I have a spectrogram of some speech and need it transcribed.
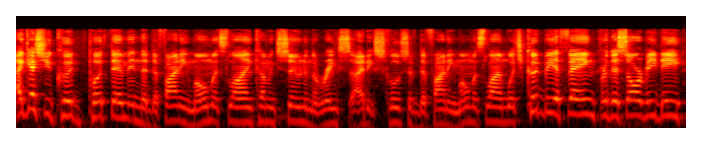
I guess you could put them in the Defining Moments line coming soon in the ringside exclusive Defining Moments line, which could be a thing for this RVD,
